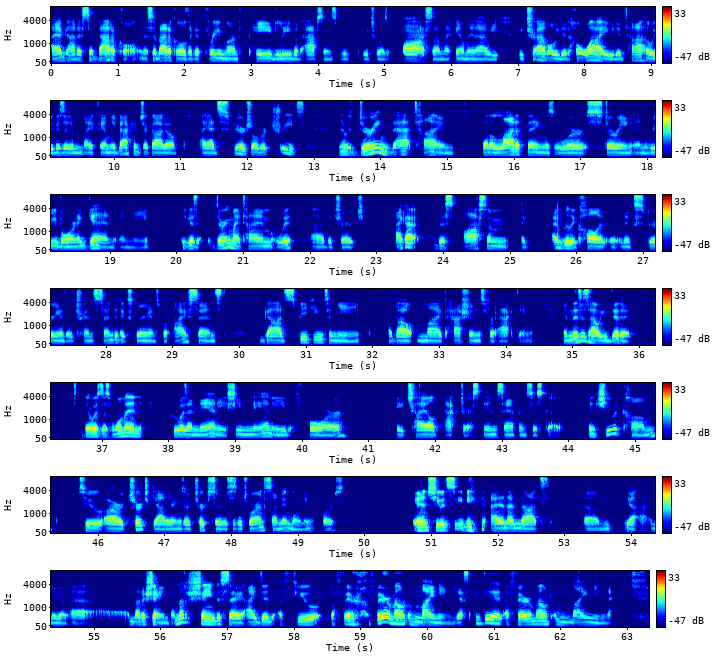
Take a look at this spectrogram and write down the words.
I got a sabbatical, and a sabbatical is like a three month paid leave of absence, which, which was awesome. My family and I, we we traveled, we did Hawaii, we did Tahoe, we visited my family back in Chicago. I had spiritual retreats, and it was during that time that a lot of things were stirring and reborn again in me, because during my time with uh, the church, I got this awesome like I really call it an experience, a transcendent experience where I sensed God speaking to me about my passions for acting. And this is how he did it. There was this woman who was a nanny. She nannied for a child actress in San Francisco. And she would come to our church gatherings, our church services, which were on Sunday morning, of course. And she would see me, and I'm not, um, yeah, maybe I'm, uh, I'm not ashamed. I'm not ashamed to say I did a few, a fair, a fair amount of mining. Yes, I did a fair amount of mining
